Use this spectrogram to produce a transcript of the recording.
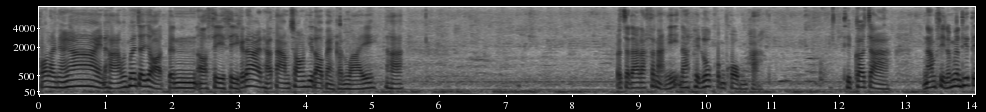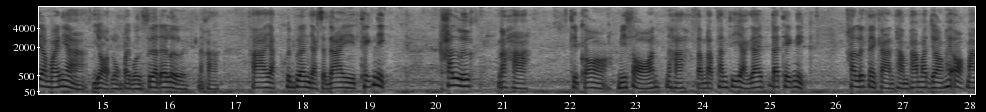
ก็ลายง่ายๆนะคะเพื่อนๆจะหยอดเป็นเอ่อสีสีก็ได้นะคะตามช่องที่เราแบ่งกันไว้นะคะก็จะได้ลักษณะนี้นะเป็นลูกกลมๆค่ะ ทิปก็จะนำสีน้ำเงินที่เตรียมไว้เนี่ยหยอดลงไปบนเสื้อได้เลยนะคะ ถ้าอยากเพื่อนๆอยากจะได้เทคนิคขั้นลึกนะคะ ทิปก็มีสอนนะคะสำหรับท่านที่อยากได้ได้เทคนิคขั้นลึกในการทำผ้ามัดย้อมให้ออกมา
